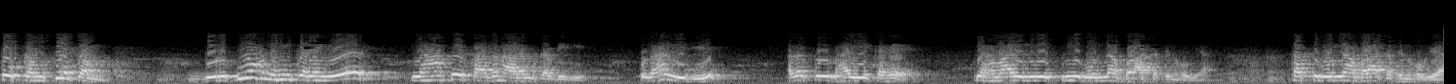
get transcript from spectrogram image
तो कम से कम दुरुपयोग नहीं करेंगे, यहाँ से साधन आरंभ कर दीजिए। उदाहरण लीजिए, अगर कोई भाई ये कहे कि हमारे लिए प्रिय बोलना बड़ा कठिन हो गया, सत्य बोलना बड़ा कठिन हो गया,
